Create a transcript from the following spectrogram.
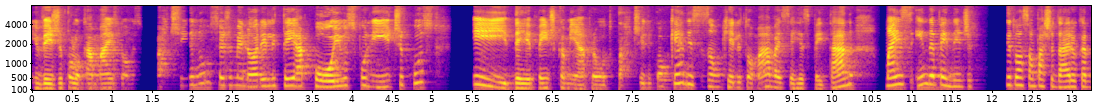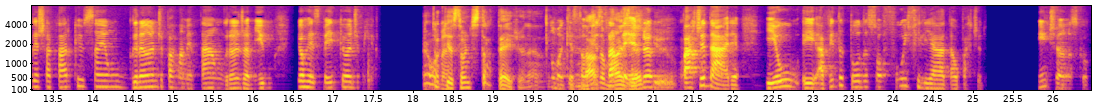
em vez de colocar mais nomes no partido, seja melhor ele ter apoios políticos e, de repente, caminhar para outro partido. Qualquer decisão que ele tomar vai ser respeitada, mas, independente de situação partidária, eu quero deixar claro que o Sam é um grande parlamentar, um grande amigo, que eu respeito, que eu admiro. É uma questão de estratégia, né? Uma questão Nada de estratégia é que... partidária. Eu, a vida toda, só fui filiada ao partido. 20 anos que eu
